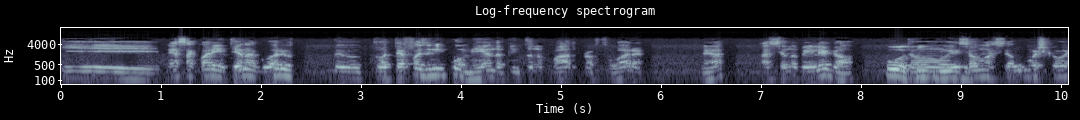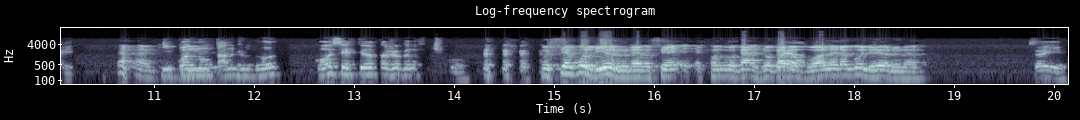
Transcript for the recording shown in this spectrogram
E nessa quarentena agora eu, eu tô até fazendo encomenda, pintando quadro para fora, né? tá sendo bem legal. Pô, então, esse é o Marcelo Moscão aí. que quando não tá no judô, com certeza tá jogando futebol. Você é goleiro, né? Você, é, é quando jogava é. bola, era goleiro, né? Isso aí.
